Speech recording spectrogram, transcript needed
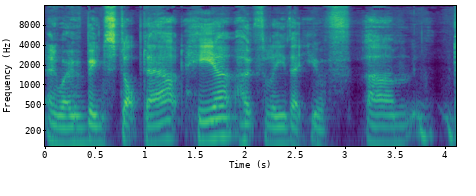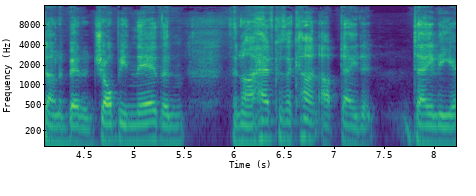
anyway, we've been stopped out here. Hopefully that you've um, done a better job in there than than I have because I can't update it daily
